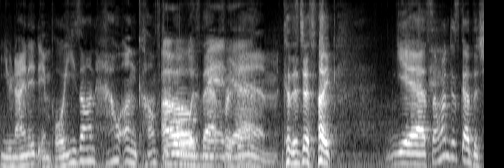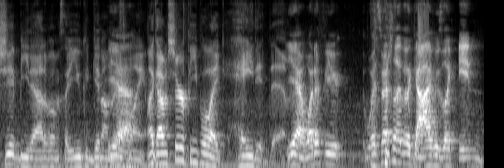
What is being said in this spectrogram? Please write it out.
United employees on, how uncomfortable Oh, was that man, for yeah. them? Because it's just like. Yeah, someone just got the shit beat out of them so you could get on Yeah. this plane. Like I'm sure people like hated them. Yeah, what if you, especially the guy who's like in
